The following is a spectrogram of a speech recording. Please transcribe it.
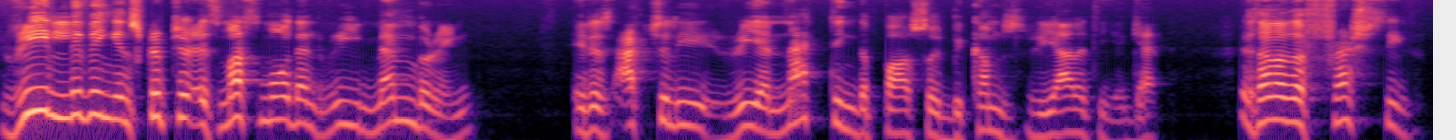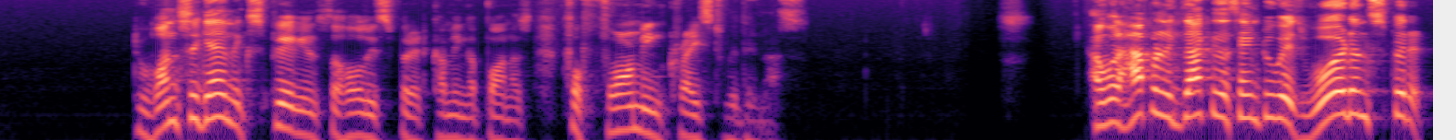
Reliving in Scripture is much more than remembering it is actually reenacting the past so it becomes reality again. It's another fresh season to once again experience the Holy Spirit coming upon us for forming Christ within us. And will happen exactly the same two ways word and spirit.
